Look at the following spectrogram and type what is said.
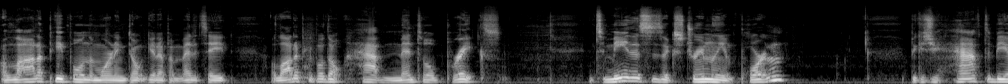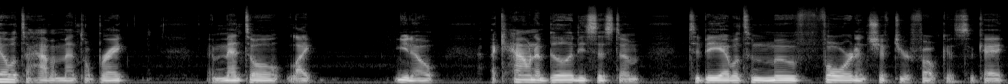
a lot of people in the morning don't get up and meditate. A lot of people don't have mental breaks. And to me, this is extremely important because you have to be able to have a mental break, a mental, like, you know, accountability system to be able to move forward and shift your focus. Okay.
